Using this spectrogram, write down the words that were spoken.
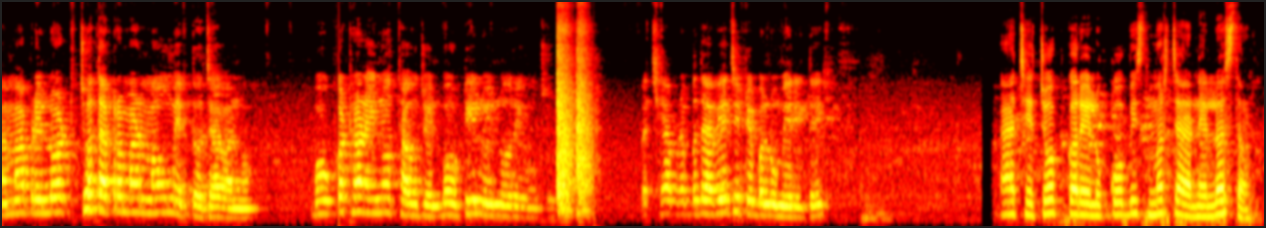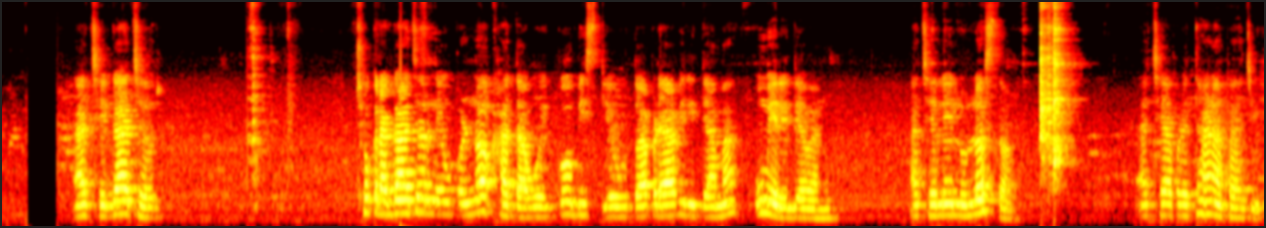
આમાં આપણે લોટ જોતા પ્રમાણમાં ઉમેરતો જવાનો. બહુ કઠણ ન થવું જોઈએ બહુ ઢીલું ન રહેવું જોઈએ. પછી આપણે બધા વેજીટેબલ ઉમેરી દઈ આ છે ચોપ કરેલું કોબીસ મરચાં અને લસણ. આ છે ગાજર. છોકરા ગાજર ને એવું પણ ન ખાતા હોય કોબીસ કે એવું, તો આપણે આવી રીતે આમાં ઉમેરી દેવાનું. આ છે લીલું લસણ. આ છે આપણે ધાણા ભાજી.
